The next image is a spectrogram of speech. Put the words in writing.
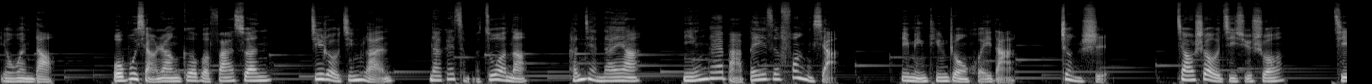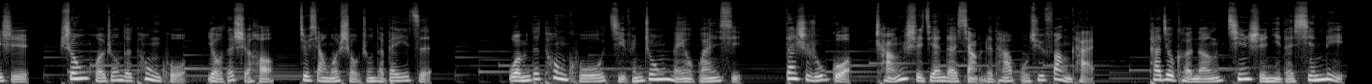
又问道：“我不想让胳膊发酸，肌肉痉挛，那该怎么做呢？很简单呀。”你应该把杯子放下。一名听众回答：“正是。”教授继续说：“其实生活中的痛苦有的时候就像我手中的杯子，我们的痛苦几分钟没有关系，但是如果长时间的想着它不去放开，它就可能侵蚀你的心力，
